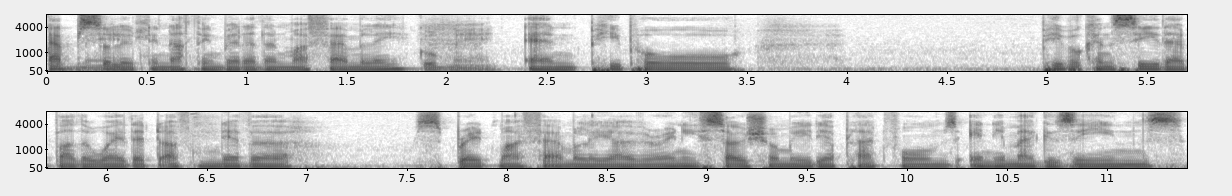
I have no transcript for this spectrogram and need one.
absolutely nothing better than my family Good man. and people people can see that by the way that I've never spread my family over any social media platforms, any magazines,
